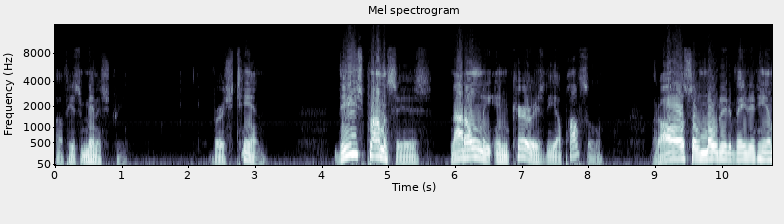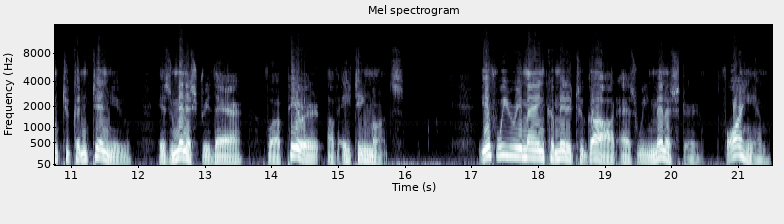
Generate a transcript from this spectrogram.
of his ministry. Verse 10 These promises not only encouraged the apostle, but also motivated him to continue his ministry there for a period of 18 months. If we remain committed to God as we minister for Him,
